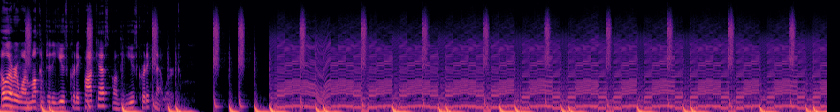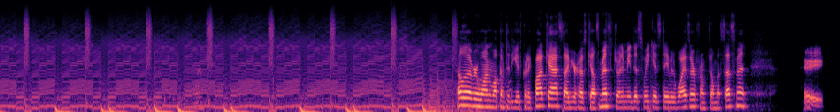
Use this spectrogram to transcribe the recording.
Hello, everyone. Welcome to the Youth Critic Podcast on the Youth Critic Network. Hello, everyone. Welcome to the Youth Critic Podcast. I'm your host, Kel Smith. Joining me this week is David Weiser from Film Assessment. Hey,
